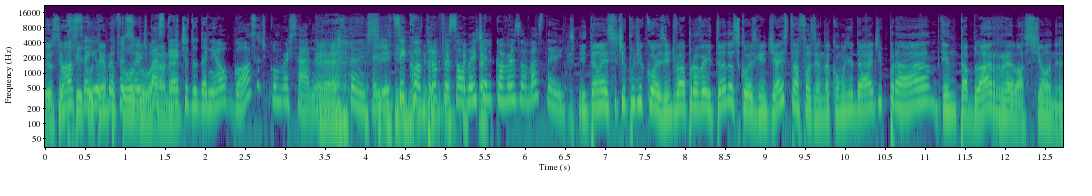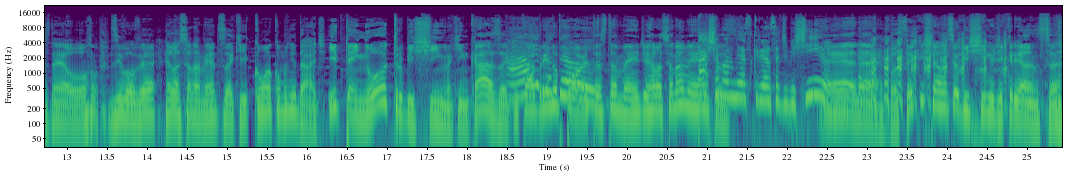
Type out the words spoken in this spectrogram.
eu sempre Nossa, fico o o tempo professor todo de lá, basquete né? do Daniel gosta de conversar, né? É, bastante. A sim. gente se encontrou pessoalmente, ele conversou bastante. Então, esse tipo de coisa. A gente vai aproveitando as coisas que a gente já está fazendo na comunidade para entablar relações, né? Ou desenvolver relacionamentos aqui com a comunidade. E tem outro bichinho aqui em casa que tá Ai, abrindo portas também de relacionamentos. Tá chamando minhas crianças de bichinho? É, né? Você que chama seu bichinho de criança.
